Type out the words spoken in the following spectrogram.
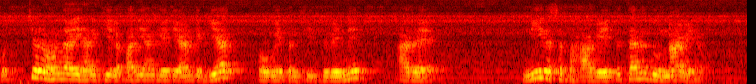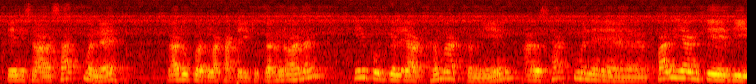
කොච්චර හොඳයි හරි කියලා පරියංගයට යන්න ගියත් ඔහු එතන සිද්ධ වෙන්නේ අර නීරස භාවයට තන දුන්නා වෙනවා. ඒ නිසා සක්මන ගරු කරලා කටයුතු කරනවා නම් මේ පුද්ගලයා ක්‍රමක්‍රමයෙන් අර සක්මන පරියංකේදී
